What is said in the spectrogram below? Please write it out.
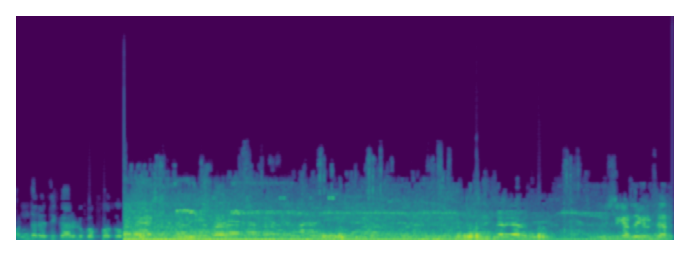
అందరు అధికారులు గొప్ప గొప్ప సార్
